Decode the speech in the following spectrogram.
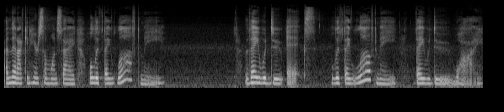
And then I can hear someone say, well, if they loved me, they would do X. Well, if they loved me, they would do Y.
